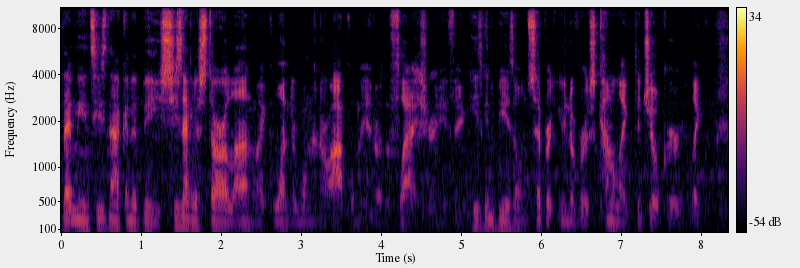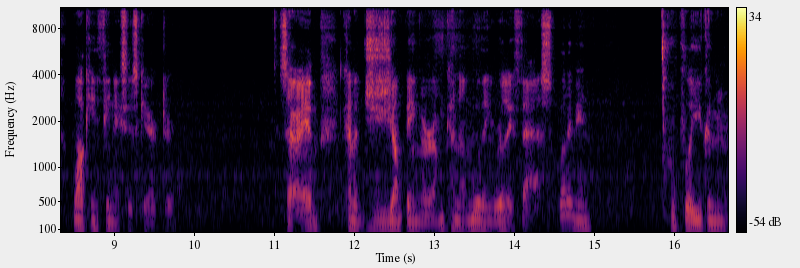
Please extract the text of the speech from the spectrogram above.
that means he's not going to be he's not going to star along like Wonder Woman or Aquaman or the Flash or anything. He's going to be his own separate universe, kind of like the Joker, like Joaquin Phoenix's character. Sorry, I'm kind of jumping or I'm kind of moving really fast. But I mean, hopefully you can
